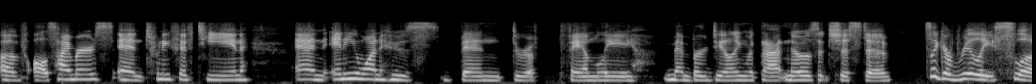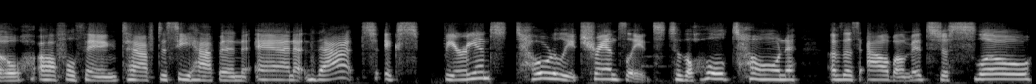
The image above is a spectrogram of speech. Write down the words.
of Alzheimer's in 2015 and anyone who's been through a family member dealing with that knows it's just a it's like a really slow awful thing to have to see happen. And that experience totally translates to the whole tone of this album. It's just slow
